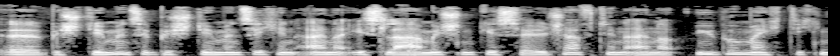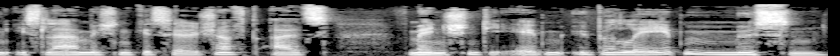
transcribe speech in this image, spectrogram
äh, bestimmen, sie bestimmen sich in einer islamischen Gesellschaft, in einer übermächtigen islamischen Gesellschaft als Menschen, die eben überleben müssen.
